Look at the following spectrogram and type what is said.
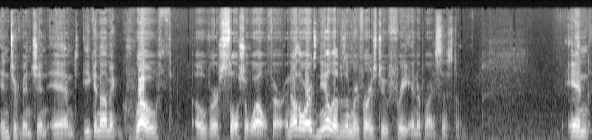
intervention, and economic growth over social welfare. In other words, neoliberalism refers to free enterprise system. And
